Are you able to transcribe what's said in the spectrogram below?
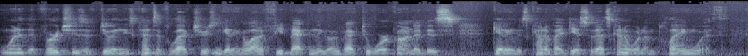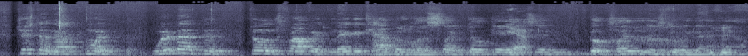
one of the virtues of doing these kinds of lectures and getting a lot of feedback and then going back to work on it is getting this kind of idea. So that's kind of what I'm playing with. Just on that point, what about the philanthropic mega capitalists like Bill Gates Yeah. and Bill Clinton is doing that Mhm. now?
